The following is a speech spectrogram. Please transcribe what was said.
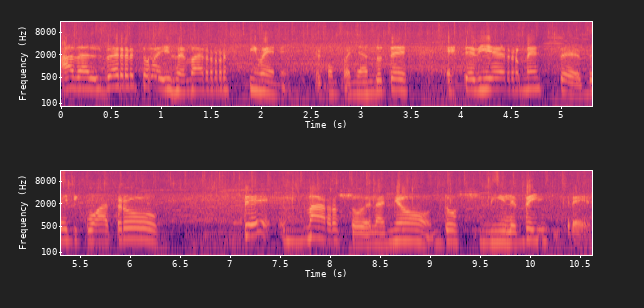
Adalberto Isbemar Jiménez, acompañándote este viernes eh, 24 de marzo del año 2023.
